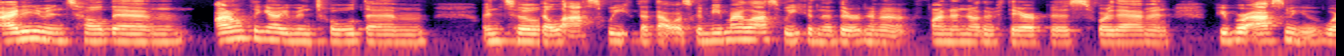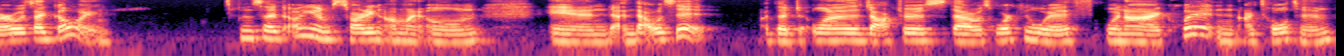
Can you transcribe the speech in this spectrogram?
I didn't even tell them I don't think I even told them until the last week that that was going to be my last week and that they were going to find another therapist for them. And people were asking me, where was I going? I said, "Oh, yeah, I'm starting on my own," and and that was it. The one of the doctors that I was working with when I quit, and I told him,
